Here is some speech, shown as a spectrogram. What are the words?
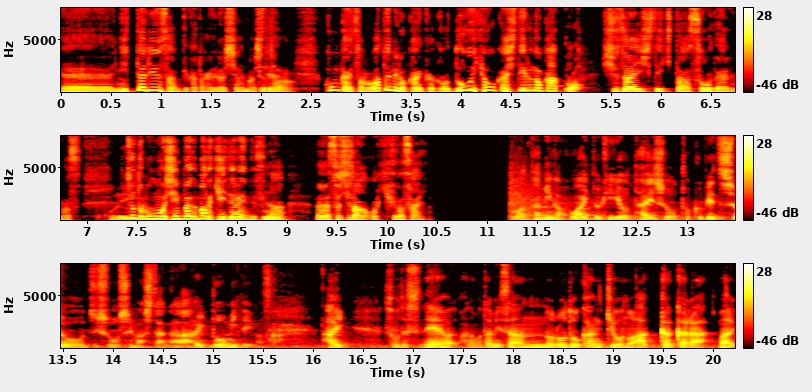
えー新田龍さんという方がいらっしゃいまして今回そのワタミの改革をどう評価しているのかお。取材してきたそうであります。これいいな。ちょっと僕も心配でまだ聞いてないんですが、えーそちらをお聞きください。ワタミがホワイト企業大賞特別賞を受賞しましたが、はい。どう見ていますか？はい、そうですね。あの渡美さんの労働環境の悪化から、まあ、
